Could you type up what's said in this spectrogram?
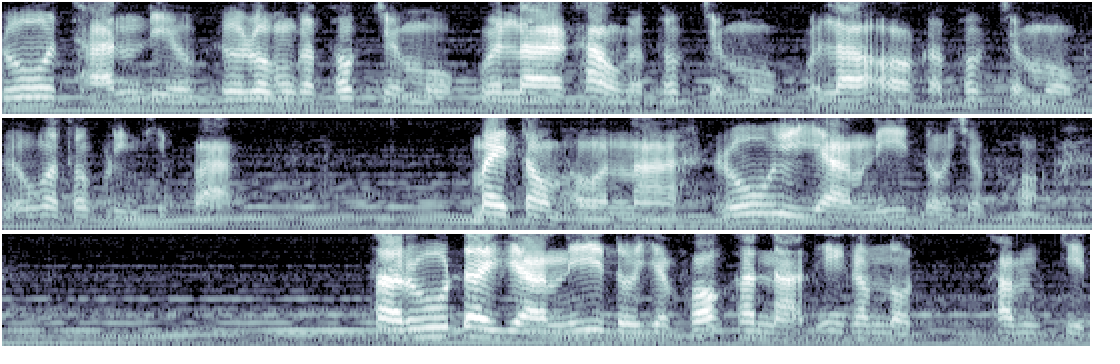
รู้ฐานเดียวคือลมกระทบจมูก เวลาเข้ากระทบจมูก เวลาออกกระทบจมูกหรือกระทบริมที่ปาก ไม่ต้องภาวนา รู้อยู่อย่างนี้โดยเฉพาะ ถ้ารู้ได้อย่างนี้โดยเฉพาะขณะที่กำหนดทำจิต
